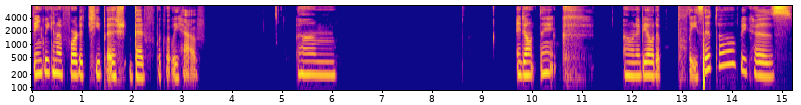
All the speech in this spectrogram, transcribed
think we can afford a cheapish bed with what we have. Um I don't think I'm going to be able to place it though because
